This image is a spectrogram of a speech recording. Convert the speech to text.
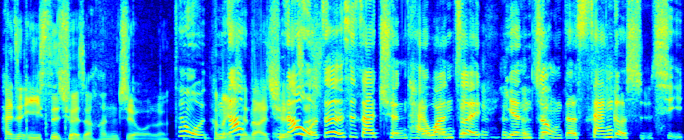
他已经疑似确诊很久了。但我他每天都在确诊你知道我真的是在全台湾最严重的三个时期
